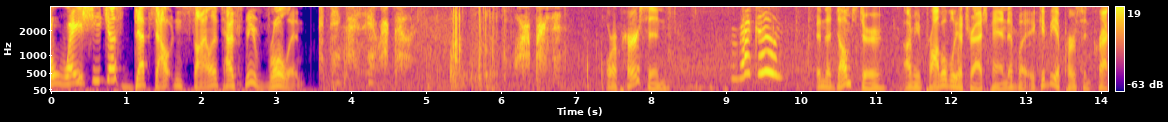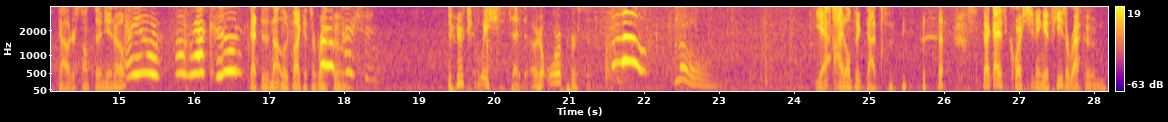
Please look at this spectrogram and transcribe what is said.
The way she just depths out in silence has me rolling. I think I see a raccoon. Or a person. Or a person A raccoon! in the dumpster. I mean, probably a trash panda, but it could be a person cracked out or something, you know? Are you a raccoon? That does not look like it's a Or a raccoon. person? the way she says it. Or, or a person. Hello! Hello. Yeah, I don't think that's. that guy's questioning if he's a raccoon.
